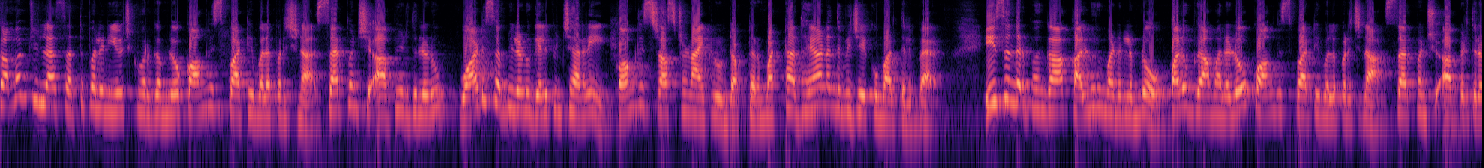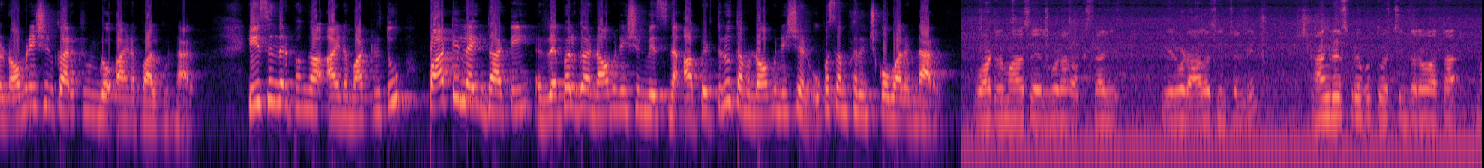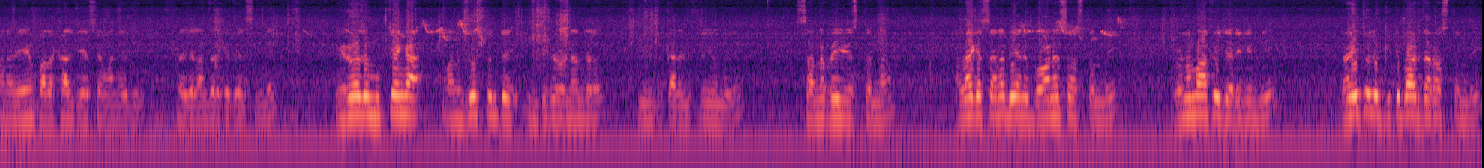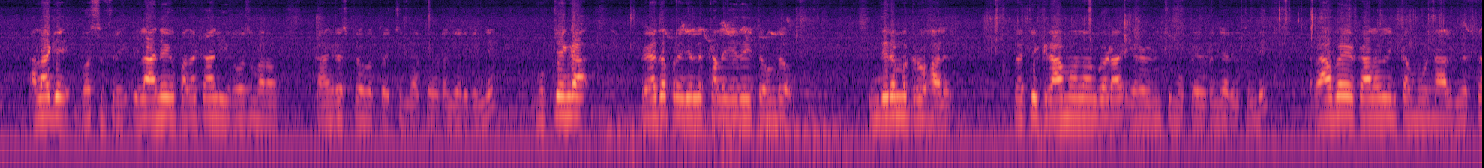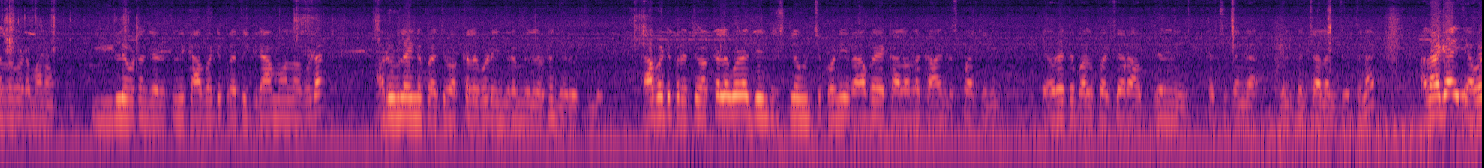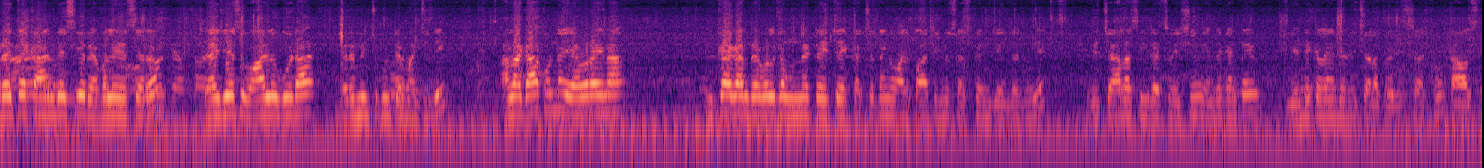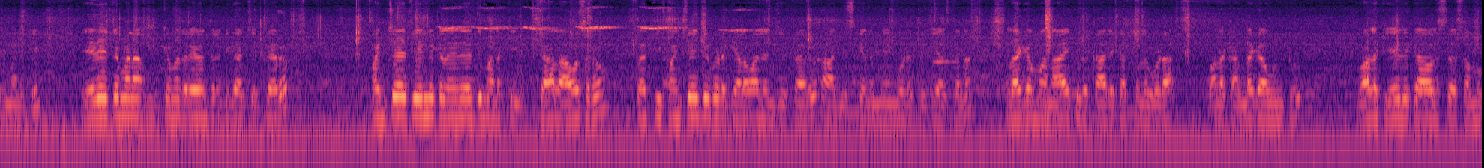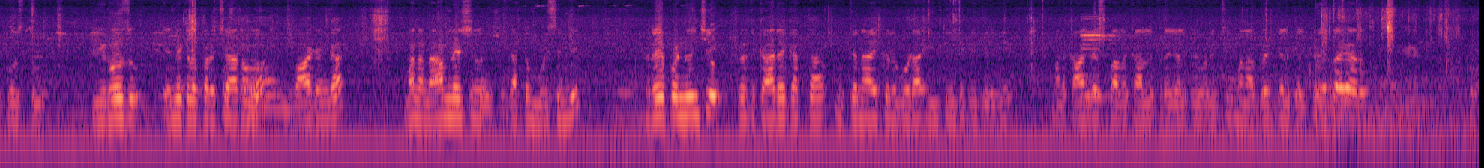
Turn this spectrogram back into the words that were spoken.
ఖమ్మం జిల్లా సత్తుపల్లి నియోజకవర్గంలో కాంగ్రెస్ పార్టీ బలపరిచిన సర్పంచ్ అభ్యర్థులను వార్డు సభ్యులను గెలిపించారని కాంగ్రెస్ రాష్ట్ర నాయకులు డాక్టర్ మట్టా దయానంద్ విజయ్ కుమార్ తెలిపారు. ఈ సందర్భంగా కల్లూరు మండలంలో పలు గ్రామాలలో కాంగ్రెస్ పార్టీ బలపరిచిన సర్పంచ్ అభ్యర్థుల నామినేషన్ కార్యక్రమంలో ఆయన పాల్గొన్నారు. ఈ సందర్భంగా ఆయన మాట్లాడుతూ పార్టీ లైన్ దాటి రెబల్గా నామినేషన్ వేసిన అభ్యర్థులు తమ నామినేషన్ ఉపసంహరించుకోవాలన్నారు. వాటర్ మహాశైలు కూడా ఒకసారి మీరు కూడా ఆలోచించండి. కాంగ్రెస్ ప్రభుత్వం వచ్చిన తర్వాత మనం ఏం పథకాలు చేసామనేది ప్రజలందరికీ తెలిసిందే. ఈరోజు ముఖ్యంగా మనం చూస్తుంటే ఇంటికి రెండు వందలు ఇంటికి కరెంట్ ఫ్రీ ఉన్నది. సన్నబియ్యం ఇస్తున్నాం. అలాగే సన్నబియ్యానికి బోనస్ వస్తుంది. రుణమాఫీ జరిగింది. రైతులు గిట్టుబాటు ధర వస్తుంది. అలాగే బస్సు ఫ్రీ. ఇలా అనేక పథకాలు ఈరోజు మనం కాంగ్రెస్ ప్రభుత్వం వచ్చిన తర్వాత జరిగింది. ముఖ్యంగా పేద ప్రజల కళ ఏదైతే ఉందో ఇందిరమ్మ గృహాలు ప్రతి గ్రామంలో కూడా ఇరవై నుంచి ముప్పై ఇవ్వడం జరుగుతుంది. రాబోయే కాలంలో ఇంకా మూడు నాలుగు విడతల్లో కూడా మనం ఈ ఇల్లు ఇవ్వడం జరుగుతుంది. కాబట్టి ప్రతి గ్రామంలో కూడా అర్హులైన ప్రతి ఒక్కరు కూడా ఇందిరమ్మ ఇల్లు ఇవ్వడం జరుగుతుంది. కాబట్టి ప్రతి ఒక్కరు కూడా దీన్ని దృష్టిలో ఉంచుకొని రాబోయే కాలంలో కాంగ్రెస్ పార్టీని ఎవరైతే బలపరిచారో ఆ అభ్యర్థుల్ని ఖచ్చితంగా గెలిపించాలని చూస్తున్నా. అలాగే ఎవరైతే కాంగ్రెస్కి రెబల్ వేశారో దయచేసి వాళ్ళు కూడా విరమించుకుంటే మంచిది. అలా కాకుండా ఎవరైనా ఇంకా కానీ రెవల్గా ఉన్నట్టయితే ఖచ్చితంగా వాళ్ళ పార్టీని సస్పెండ్ చేయజరుగుతుంది ఇది చాలా సీరియస్ విషయం. ఎందుకంటే ఎన్నికలనేది చాలా ప్రతిష్టాత్మకం కావాల్సింది మనకి. ఏదైతే మన ముఖ్యమంత్రి రేవంత్ రెడ్డి గారు చెప్పారో పంచాయతీ ఎన్నికలు అనేది మనకి చాలా అవసరం. ప్రతి పంచాయతీ కూడా గెలవాలని చెప్పారు. ఆ దిశగా మేము కూడా కృషి చేస్తున్నాం. అలాగే మా నాయకులు కార్యకర్తలు కూడా వాళ్ళకి అండగా ఉంటూ వాళ్ళకి ఏది కావాల్సో సమకూరుస్తూ ఈరోజు ఎన్నికల ప్రచారంలో భాగంగా మన నామినేషన్ గతం ముగిసింది. రేపటి నుంచి ప్రతి కార్యకర్త ముఖ్య నాయకులు కూడా ఇంటింటికి తిరిగి మన కాంగ్రెస్ పథకాలను ప్రజలకు వివరించి మన అభ్యర్థులు గెలిపి గారు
